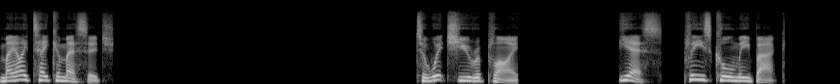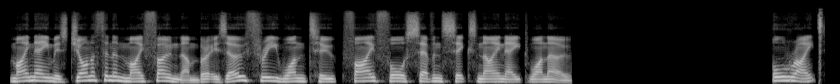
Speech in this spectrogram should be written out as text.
May I take a message? To which you reply, Yes, please call me back. My name is Jonathan and my phone number is 0312 54769810. All right.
